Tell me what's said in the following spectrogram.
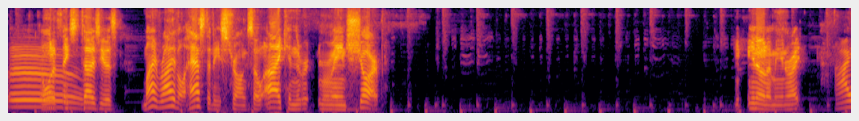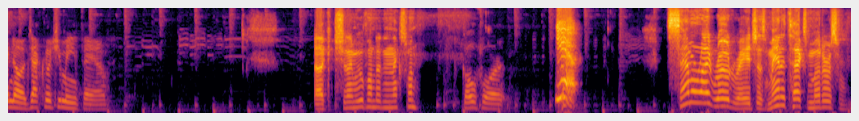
And one of the things it Mm. tells you is, my rival has to be strong, so I can r- remain sharp. You know what I mean, right? I know exactly what you mean, fam. Uh, should I move on to the next one? Go for it. Yeah. Samurai Road Rage as man attacks motorists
